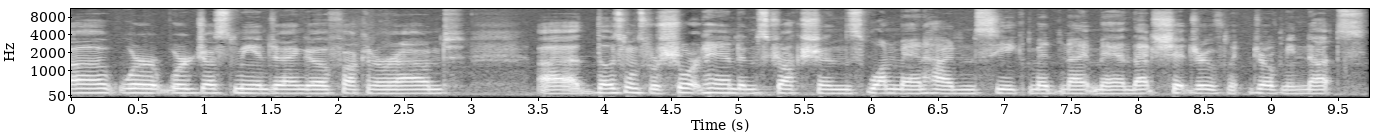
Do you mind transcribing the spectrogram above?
uh, were were just me and Django fucking around. Uh, those ones were shorthand instructions, one man hide and seek, midnight man. That shit drove me drove me nuts.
